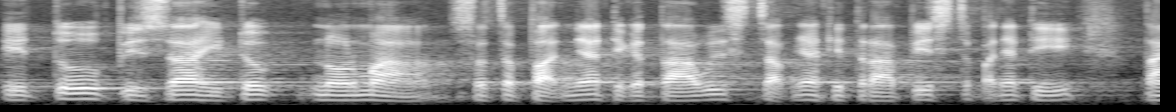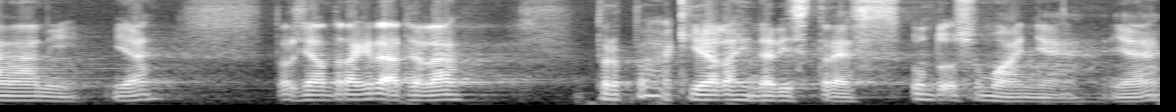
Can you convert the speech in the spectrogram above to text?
Itu bisa hidup normal, secepatnya diketahui, secepatnya diterapi, secepatnya ditangani, ya. Terus yang terakhir adalah berbahagialah hindari stres untuk semuanya, ya.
